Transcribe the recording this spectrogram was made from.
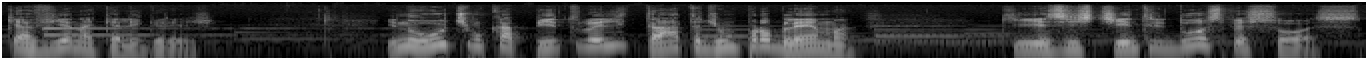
que havia naquela igreja. E no último capítulo ele trata de um problema que existia entre duas pessoas,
